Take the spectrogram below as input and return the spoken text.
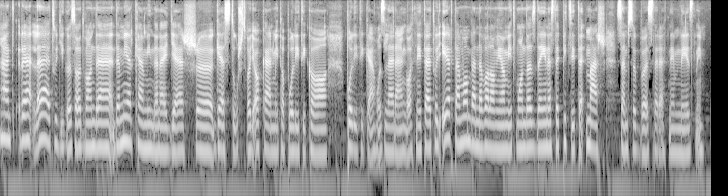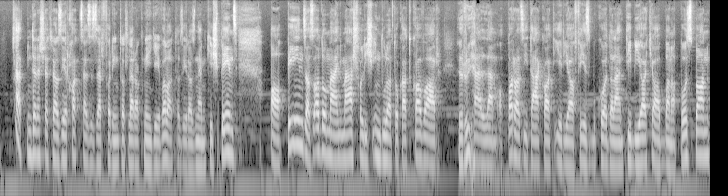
Hát re, lehet, hogy igazad van, de, de miért kell minden egyes gesztust, vagy akármit a politika, politikához lerángatni? Tehát, hogy értem, van benne valami, amit mondasz, de én ezt egy picit más szemszögből szeretném nézni. Hát minden esetre azért 600 ezer forintot lerak négy év alatt, azért az nem kis pénz. A pénz, az adomány máshol is indulatokat kavar, rühellem a parazitákat, írja a Facebook oldalán Tibi atya abban a posztban,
